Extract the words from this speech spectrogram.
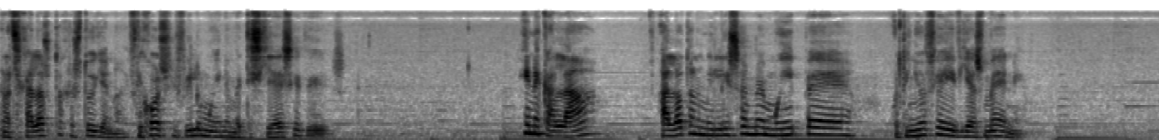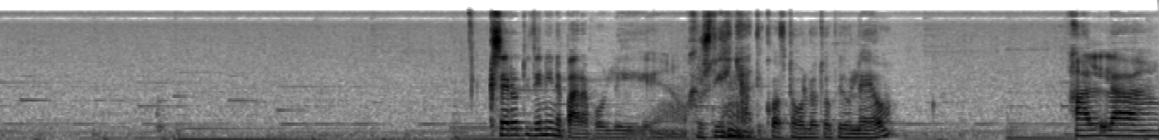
να της χαλάσουν τα Χριστούγεννα. Ευτυχώς η φίλη μου είναι με τη σχέση της. Είναι καλά, αλλά όταν μιλήσαμε μου είπε ότι νιώθει αειδιασμένη. Ξέρω ότι δεν είναι πάρα πολύ χριστουγεννιάτικο αυτό όλο το οποίο λέω, αλλά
